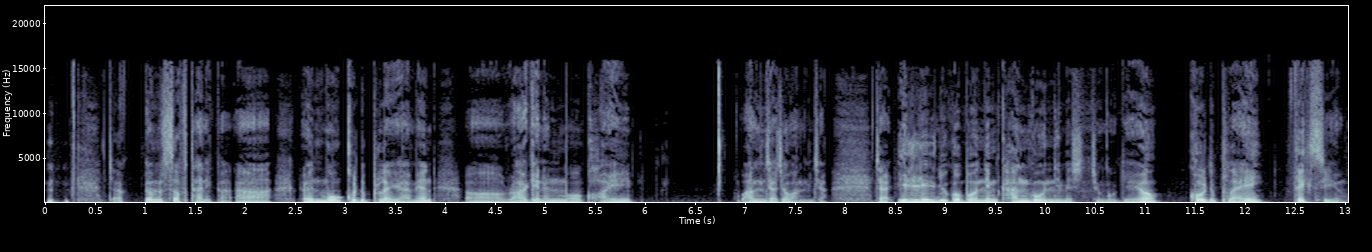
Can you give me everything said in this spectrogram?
조금 소프트하니까 아, 그건 뭐 콜드플레이 하면 어, 락에는 뭐 거의 왕자죠, 왕자. 자, 1165번님 강고은님의 신청곡이에요. 콜드플레이, Fix You.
